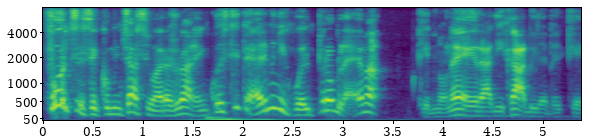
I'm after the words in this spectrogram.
Forse se cominciassimo a ragionare in questi termini, quel problema, che non è eradicabile perché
